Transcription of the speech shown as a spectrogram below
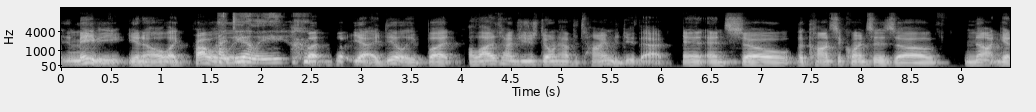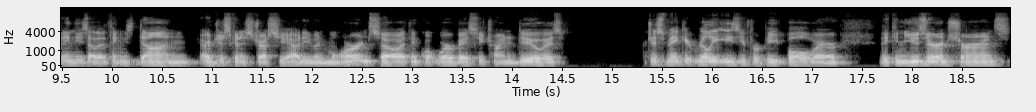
Maybe, you know, like probably ideally. but but yeah, ideally. But a lot of times you just don't have the time to do that. And and so the consequences of not getting these other things done are just going to stress you out even more. And so I think what we're basically trying to do is just make it really easy for people where they can use their insurance.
